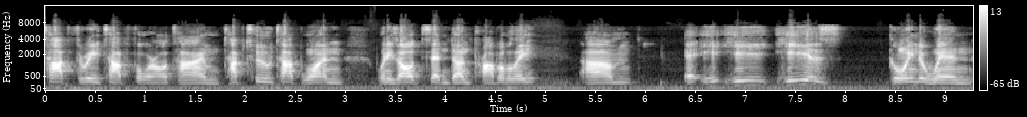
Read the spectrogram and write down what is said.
top three, top four all time, top two, top one when he's all said and done, probably. Um, he, he he is going to win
